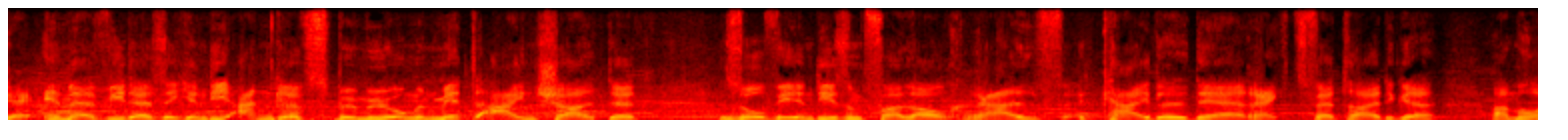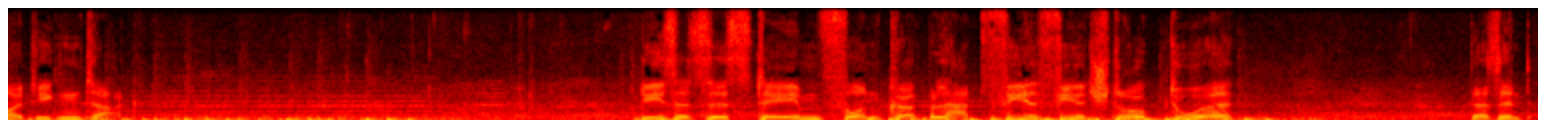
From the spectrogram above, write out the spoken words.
der immer wieder sich in die Angriffsbemühungen mit einschaltet. So wie in diesem Fall auch Ralf Keidel, der Rechtsverteidiger am heutigen Tag. Dieses System von Köppel hat viel, viel Struktur. Da sind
